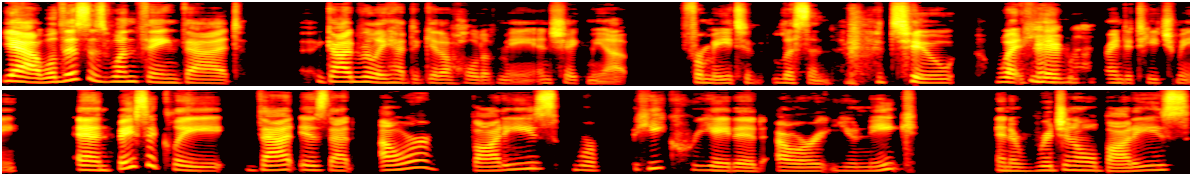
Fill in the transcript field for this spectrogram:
yeah well this is one thing that god really had to get a hold of me and shake me up for me to listen to what he mm-hmm. was trying to teach me and basically that is that our bodies were he created our unique and original bodies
